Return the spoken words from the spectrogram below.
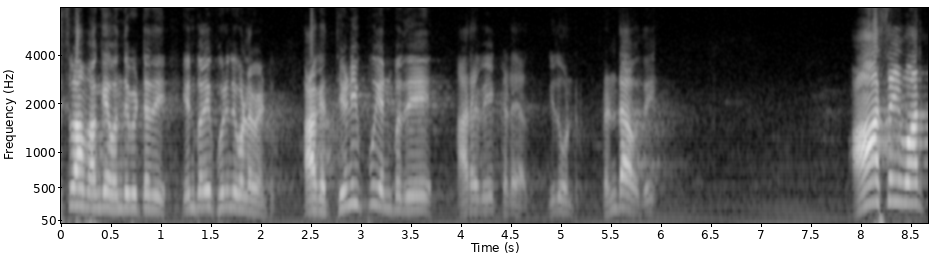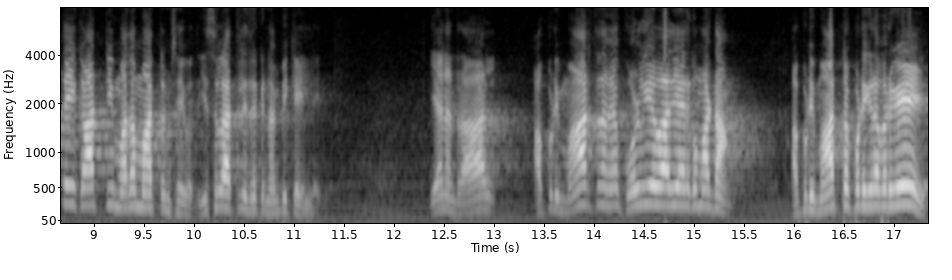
இஸ்லாம் அங்கே வந்து விட்டது என்பதை புரிந்து கொள்ள வேண்டும். ஆக திணிப்பு என்பது அறவே கிடையாது. இது ஒன்று. ரெண்டாவது ஆசை வார்த்தை காட்டி மதம் மாற்றம் செய்வது. இஸ்லாத்தில் இதற்கு நம்பிக்கை இல்லை. ஏனென்றால் அப்படி மாற்றினவன் கொள்கைவாதியாக இருக்க மாட்டான். அப்படி மாற்றப்படுகிறவர்கள்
